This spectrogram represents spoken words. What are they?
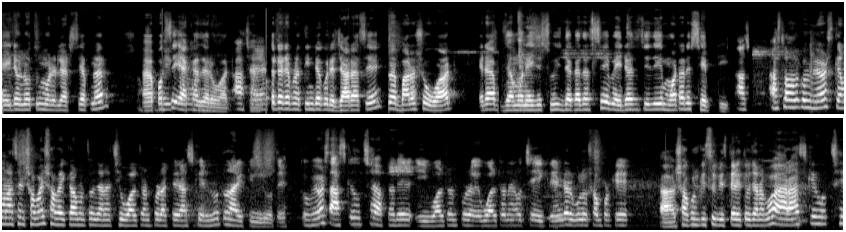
এটা নতুন মডেল আসছে আপনার আহ, এক হাজার ওয়াট। আচ্ছা, এক- প্রত্যেকটাতে আপনার তিনটা করে জার আছে? বারোশো ওয়াট। এটা যেমন এই যে সুইচ দেখা যাচ্ছে এটা হচ্ছে যে মোটরের সেফটি আসসালামু আলাইকুম ভিউয়ার্স কেমন আছেন সবাই? সবাইকে আমন্ত্রণ জানাচ্ছি ওয়ালটন প্রোডাক্টের আজকের নতুন আরেকটি ভিডিওতে তো ভিউয়ার্স আজকে হচ্ছে আপনাদের এই ওয়ালটন প্রো- ওয়ালটনের হচ্ছে এই সম্পর্কে সকল কিছু বিস্তারিত জানাব। আর আজকে হচ্ছে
